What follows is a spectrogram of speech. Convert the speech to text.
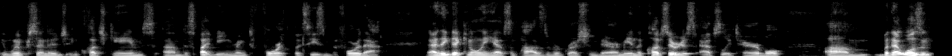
in win percentage in clutch games, um, despite being ranked fourth the season before that. And I think that can only have some positive regression there. I mean, the clutch they were just absolutely terrible. Um, but that wasn't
